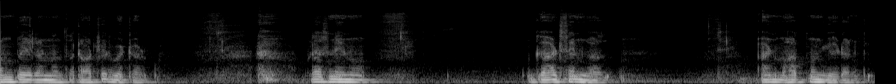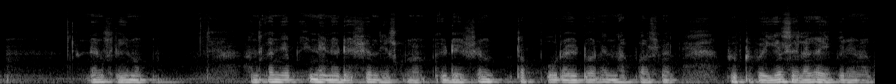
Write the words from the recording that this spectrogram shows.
చంపేయాలన్నంత టార్చర్ పెట్టాడు. ప్లస్ నేను గాడ్సన్ కాదు. అండ్ మహాత్మం చేయడానికి. నేను శ్రీను. అందుకని చెప్పి నేను ఈ డెసిషన్ తీసుకున్నాను. ఈ డెసిషన్ తప్పు రైట్ అనేది నాకు పర్సనల్ ఫిఫ్టీ ఫైవ్ ఇయర్స్ ఎలాగ అయిపోయినాయి నాకు.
